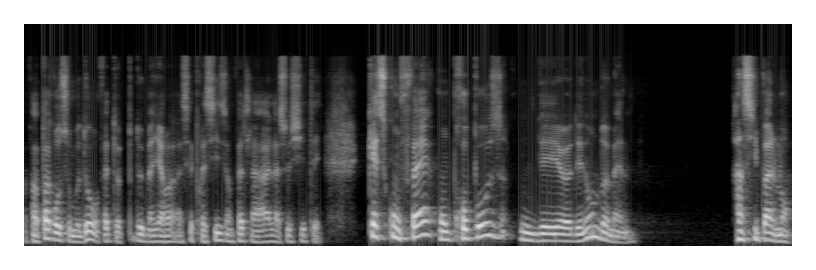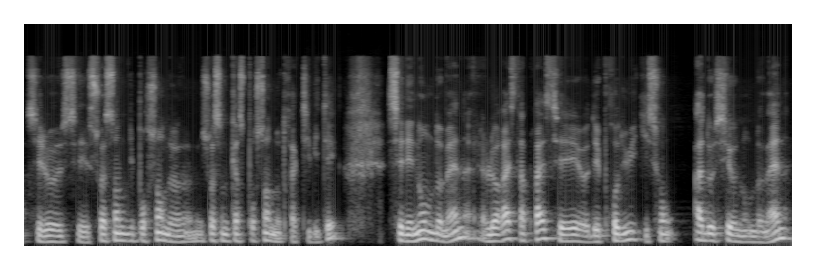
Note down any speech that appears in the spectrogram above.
enfin pas grosso modo, en fait, de manière assez précise, en fait, la, société. Qu'est-ce qu'on fait? On propose euh, des, noms de domaine. Principalement, c'est 70%, de, 75% de notre activité, c'est les noms de domaine. Le reste, après, c'est euh, des produits qui sont adossés au nom de domaine,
